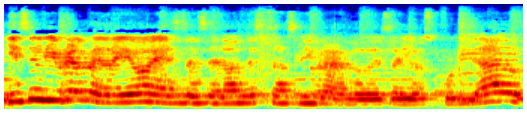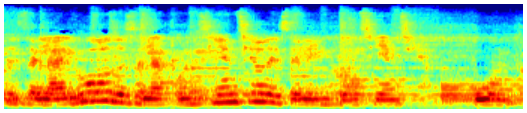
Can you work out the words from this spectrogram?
Y ese libre albedrío es desde dónde estás vibrando, desde la oscuridad, desde la luz, desde la conciencia desde la inconsciencia. Punto.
